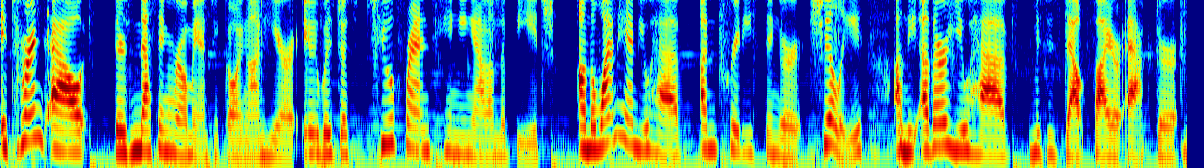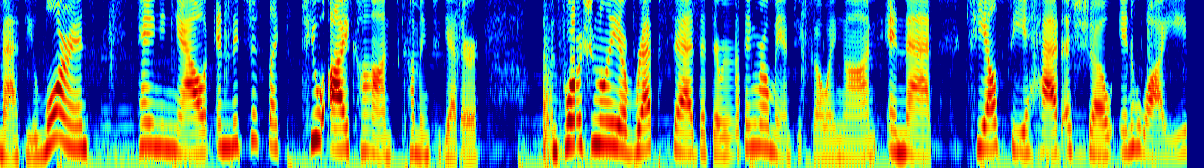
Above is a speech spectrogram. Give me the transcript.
it turned out there's nothing romantic going on here. It was just two friends hanging out on the beach. On the one hand, you have unpretty singer Chili. On the other, you have Mrs. Doubtfire actor Matthew Lawrence hanging out. And it's just like two icons coming together. Unfortunately, a rep said that there was nothing romantic going on and that TLC had a show in Hawaii.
